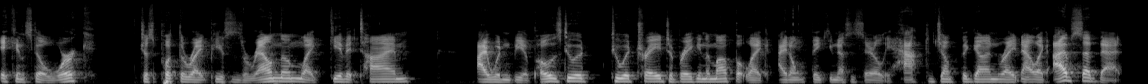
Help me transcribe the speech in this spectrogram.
It can still work just put the right pieces around them, like give it time. I wouldn't be opposed to a to a trade to breaking them up, but like I don't think you necessarily have to jump the gun right now. Like I've said that,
